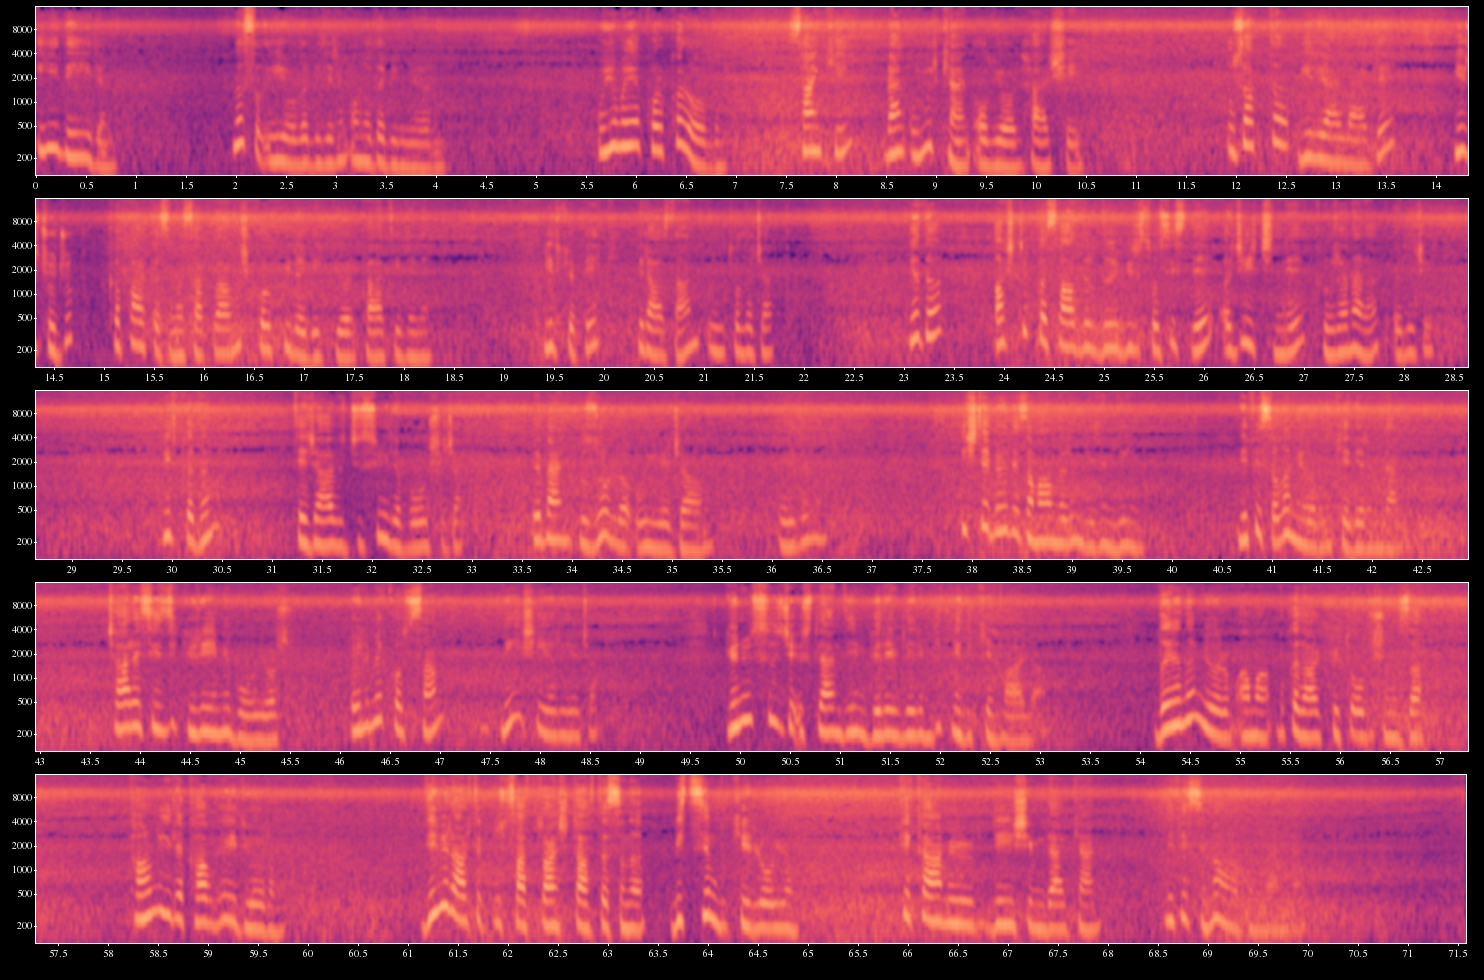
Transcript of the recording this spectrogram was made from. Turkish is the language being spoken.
iyi değilim. Nasıl iyi olabilirim onu da bilmiyorum. Uyumaya korkar oldum. Sanki ben uyurken oluyor her şey. Uzakta bir yerlerde bir çocuk kapı arkasına saklanmış korkuyla bekliyor katilini. Bir köpek birazdan uyutulacak. Ya da açlıkla saldırdığı bir sosisle acı içinde kıvranarak ölecek. Bir kadın tecavüzcüsüyle boğuşacak ve ben huzurla uyuyacağım. Öyle mi? İşte böyle zamanların birindeyim. Nefes alamıyorum kederimden. Çaresizlik yüreğimi boğuyor. Ölüme koşsam ne işe yarayacak? Gönülsüzce üstlendiğim görevlerim bitmedi ki hala. Dayanamıyorum ama bu kadar kötü oluşunuza. Tanrı ile kavga ediyorum. Devir artık bu satranç tahtasını. Bitsin bu kirli oyun. Tekamül, değişim derken nefesimi aldım benden.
